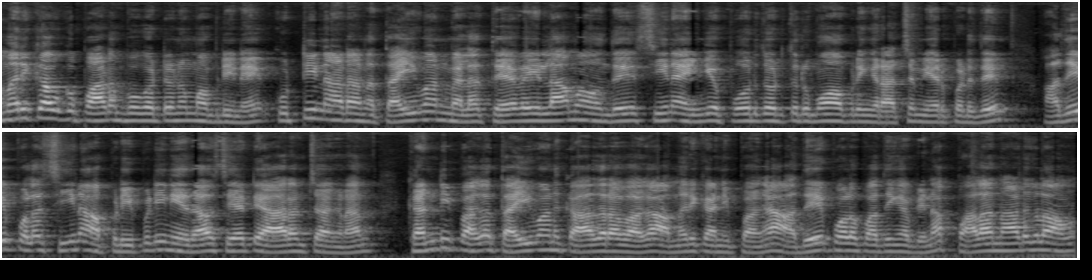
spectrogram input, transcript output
அமெரிக்காவுக்கு பாடம் புகட்டணும் அப்படின்னு குட்டி நாடான தைவான் மேலே தேவையில்லாமல் வந்து சீனா எங்கேயோ போர் தொடுத்துருமோ அப்படிங்கிற அச்சம் ஏற்படுது. அதே போல் சீனா அப்படி இப்படின்னு ஏதாவது சேட்டை ஆரம்பிச்சாங்கன்னா கண்டிப்பாக தைவானுக்கு ஆதரவாக அமெரிக்கா நிற்பாங்க அதே போல் பார்த்தீங்க அப்படின்னா பல நாடுகளும்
